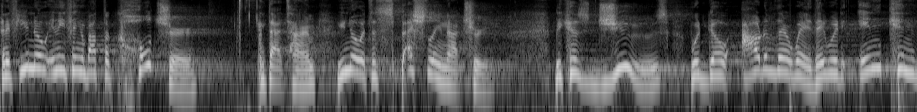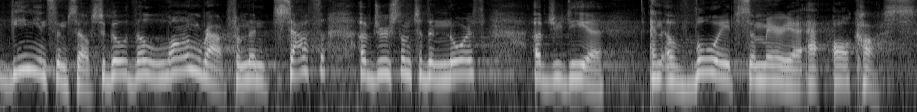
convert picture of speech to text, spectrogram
And if you know anything about the culture at that time, you know it's especially not true because Jews would go out of their way. They would inconvenience themselves to go the long route from the south of Jerusalem to the north of Judea and avoid Samaria at all costs.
